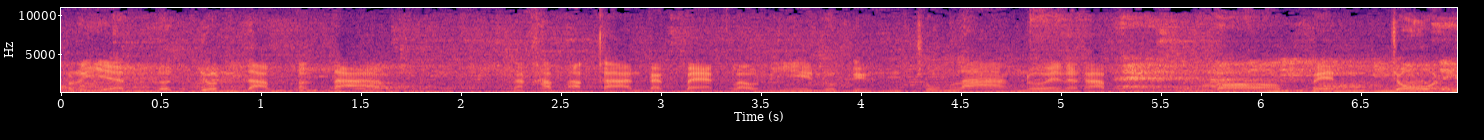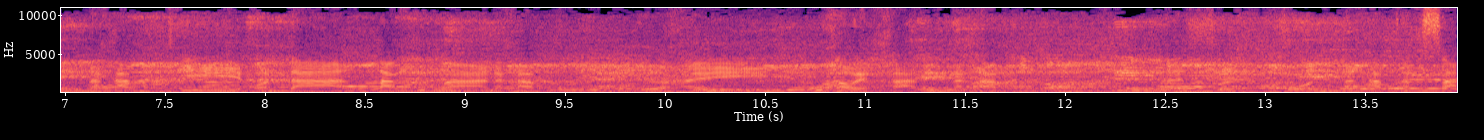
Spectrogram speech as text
เปลี่ยนรถยนต์ดับต่างๆ นะครับ อาการแปลกๆเหล่านี้รวมถึงช่วงล่างด้วยนะครับ ก็เป็นโจทย์นะครับที่ Honda ตั้งขึ้นมานะครับ เพื่อให้ผู้เข้าแข่งขันนะครับได้ฝึกฝนนะครับทักษะ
